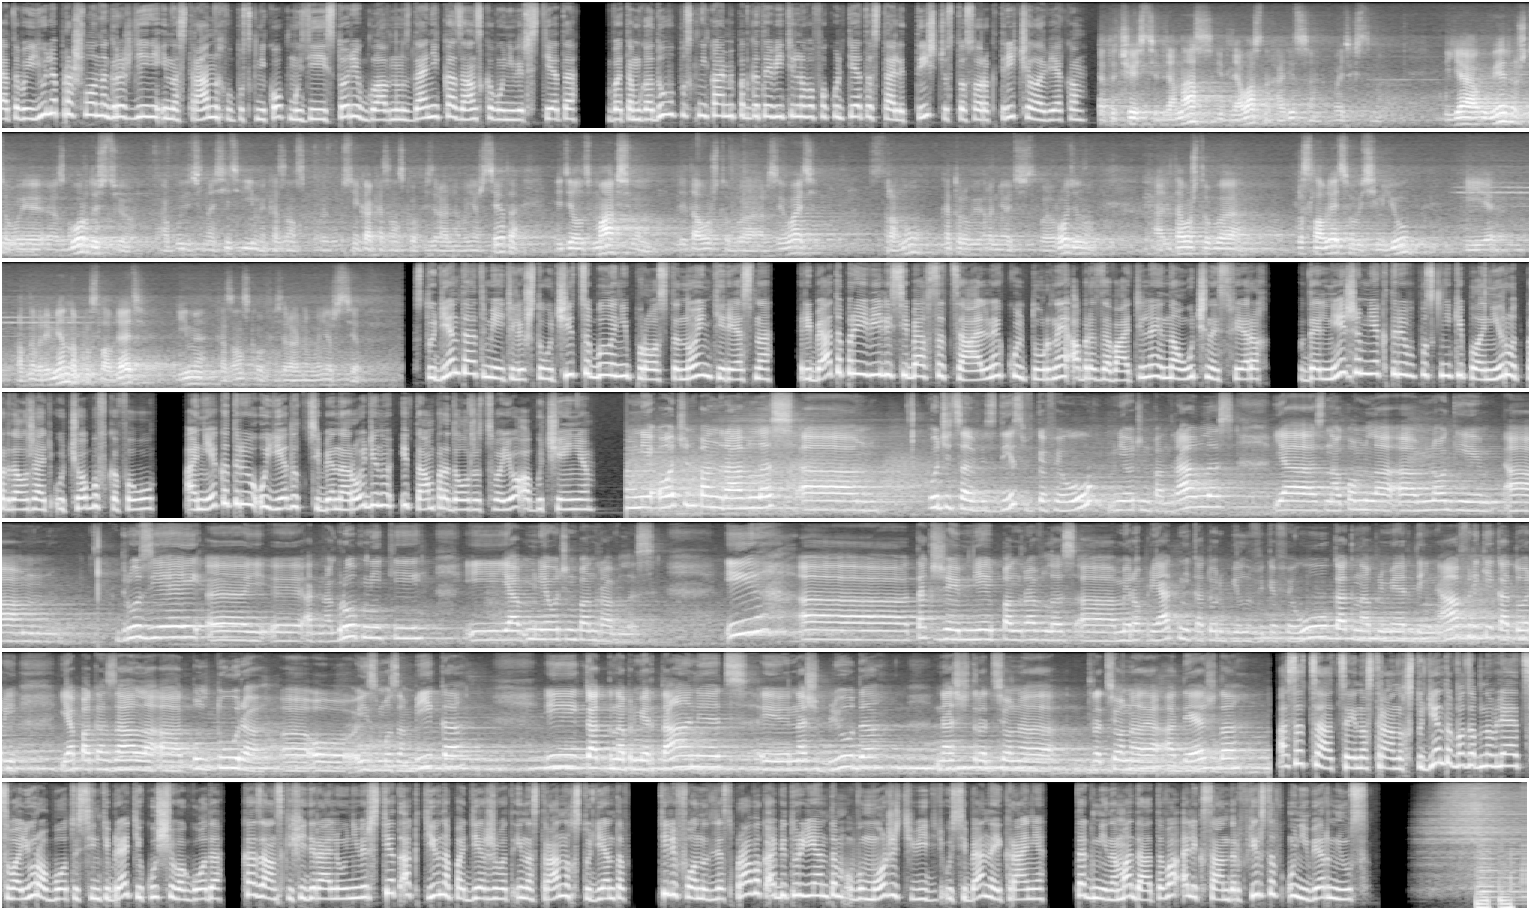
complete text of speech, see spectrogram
5 июля прошло награждение иностранных выпускников Музея истории в главном здании Казанского университета. В этом году выпускниками подготовительного факультета стали 1143 человека. Это честь и для нас, и для вас находиться в этих стенах. Я уверен, что вы с гордостью будете носить имя Казанского, выпускника Казанского федерального университета и делать максимум для того, чтобы развивать страну, в которую вы вернетесь, свою родину, а для того, чтобы прославлять свою семью и одновременно прославлять имя Казанского федерального университета. Студенты отметили, что учиться было непросто, но интересно. Ребята проявили себя в социальной, культурной, образовательной, научной сферах. В дальнейшем некоторые выпускники планируют продолжать учебу в КФУ, а некоторые уедут к себе на родину и там продолжат свое обучение. Мне очень понравилось э, учиться здесь, в КФУ. Мне очень понравилось. Я знакомила э, многие э, друзей, э, э, одногруппники, и я, мне очень понравилось. И а, также мне понравилось а, мероприятие, которое было в КФУ, как, например, День Африки, который я показала а, культуру а, из Мозамбика, и как, например, танец, и наши блюда, наша традиционная, традиционная одежда. Ассоциация иностранных студентов возобновляет свою работу с сентября текущего года. Казанский федеральный университет активно поддерживает иностранных студентов. Телефоны для справок абитуриентам вы можете видеть у себя на экране. Тагмина Мадатова, Александр Фирсов, UniverNews. Thank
